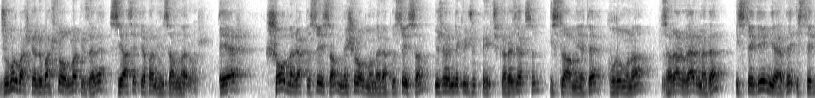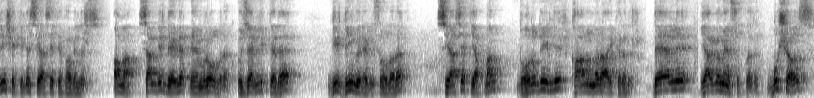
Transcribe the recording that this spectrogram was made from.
Cumhurbaşkanı başta olmak üzere siyaset yapan insanlar var. Eğer şov meraklısıysan, meşhur olma meraklısıysan üzerindeki cübbeyi çıkaracaksın. İslamiyete, kurumuna zarar vermeden istediğin yerde, istediğin şekilde siyaset yapabilirsin. Ama sen bir devlet memuru olarak, özellikle de bir din görevlisi olarak siyaset yapman doğru değildir, kanunlara aykırıdır. Değerli yargı mensupları, bu şahıs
